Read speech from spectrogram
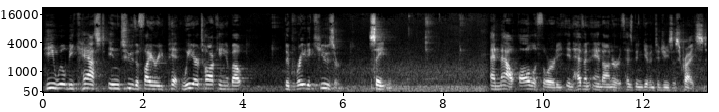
He will be cast into the fiery pit. We are talking about the great accuser, Satan. And now all authority in heaven and on earth has been given to Jesus Christ.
